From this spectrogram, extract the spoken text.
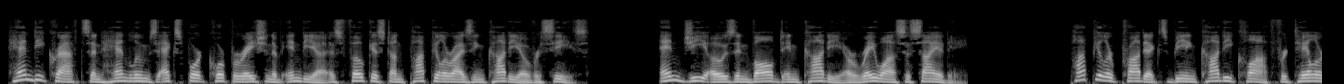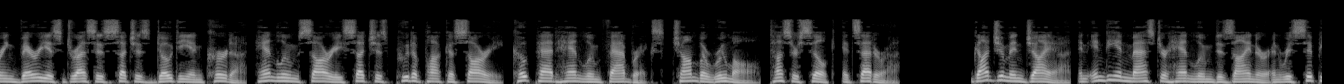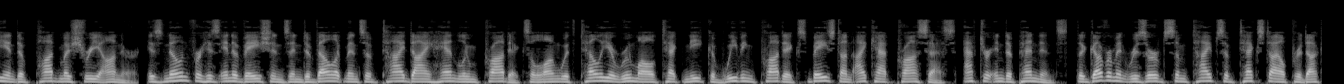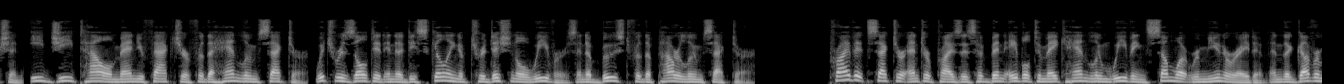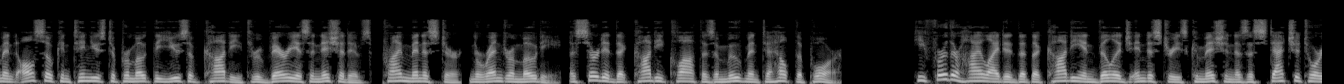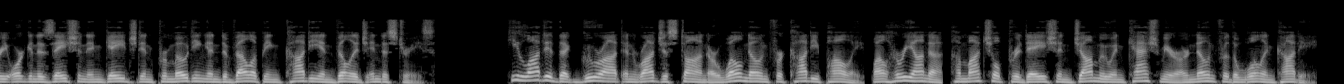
Handicrafts and Handlooms Export Corporation of India is focused on popularising khadi overseas. NGOs involved in khadi are Rewa Society. Popular products being khadi cloth for tailoring various dresses such as dhoti and kurta, handloom sari such as putapaka sari, kotpad handloom fabrics, chamba rumal, tussar silk, etc. Gajam Anjaiah, an Indian master handloom designer and recipient of Padma Shri honour, is known for his innovations and developments of tie-dye handloom products along with Telia Rumal technique of weaving products based on ikat process. After independence, the government reserved some types of textile production, e.g. towel manufacture for the handloom sector, which resulted in a deskilling of traditional weavers and a boost for the powerloom sector. Private sector enterprises have been able to make handloom weaving somewhat remunerative and the government also continues to promote the use of khadi through various initiatives. Prime Minister, Narendra Modi, asserted that khadi cloth is a movement to help the poor. He further highlighted that the Khadi and Village Industries Commission is a statutory organization engaged in promoting and developing khadi and village industries. He lauded that Gujarat and Rajasthan are well known for khadi pali, while Haryana, Himachal Pradesh and Jammu and Kashmir are known for the woolen khadi.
